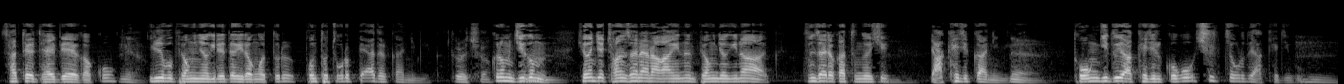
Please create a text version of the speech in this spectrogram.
사태를 대비해 갖고 네. 일부 병력이라든가 이런 것들을 본토 쪽으로 빼야 될 거 아닙니까? 그렇죠. 그러면 지금 음. 현재 전선에 나가 있는 병력이나 군사력 같은 것이 음. 약해질 거 아닙니까? 네. 동기도 약해질 거고 실적으로도 약해지고. 음.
